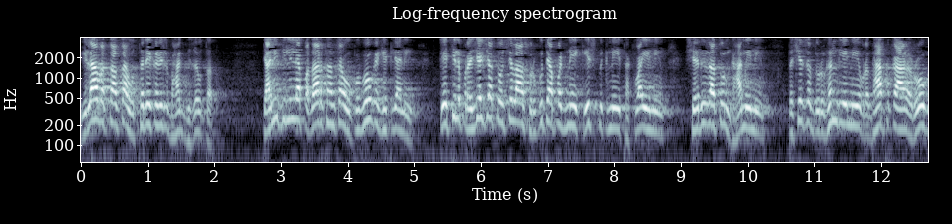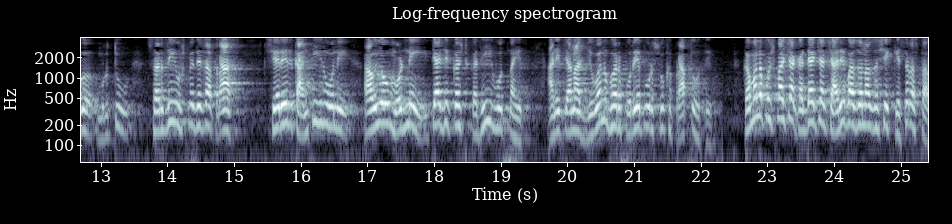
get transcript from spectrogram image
इलाव्रताचा उत्तरेकडील भाग भिजवतात. त्यांनी दिलेल्या पदार्थांचा उपभोग घेतल्याने तेथील प्रजेच्या त्वचेला सुरकुत्या पडणे केस पिकणे थकवा येणे शरीरातून घाम येणे तसेच दुर्गंध येणे वृद्धापकाळ रोग मृत्यू सर्दी उष्णतेचा त्रास शरीर कांतीहीन होणे अवयव मोडणे इत्यादी कष्ट कधीही होत नाहीत आणि त्यांना जीवनभर पुरेपूर सुख प्राप्त होते. कमलपुष्पाच्या गड्ड्याच्या चारी बाजूंना जसे केसर असतात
